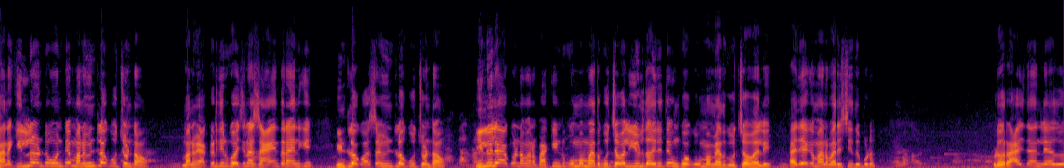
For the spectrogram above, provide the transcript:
మనకి ఇల్లు అంటూ ఉంటే మనం ఇంట్లో కూర్చుంటాం. మనం ఎక్కడ తిరిగి వచ్చినా సాయంత్రానికి ఇంట్లోకి వస్తాం ఇంట్లో కూర్చుంటాం. ఇల్లు లేకుండా మన పక్కింటి కుమ్మం మీద కూర్చోవాలి ఇల్లు తగిలితే ఇంకో గుమ్మ మీద కూర్చోవాలి. అదే మన పరిస్థితి ఇప్పుడు. ఇప్పుడు రాజధాని లేదు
